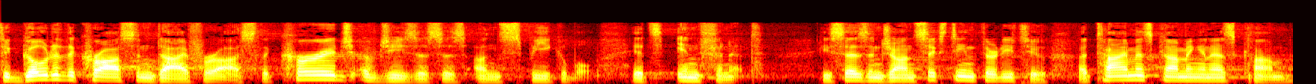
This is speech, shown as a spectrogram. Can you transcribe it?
to go to the cross and die for us. The courage of Jesus is unspeakable, it's infinite. He says in John 16 32, A time is coming and has come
